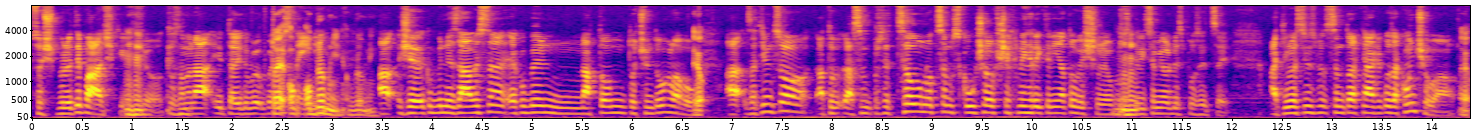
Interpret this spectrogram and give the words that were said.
což byly ty páčky, mm-hmm. jo? to znamená, i tady to bylo úplně Mhm. to je stejný. obdobný, obdobný. A že jakoby nezávisle jakoby na tom točím tou hlavou. Jo. A zatímco, a to, já jsem prostě celou noc jsem zkoušel všechny hry, které na to vyšly, Mhm. které jsem měl k dispozici. A tímhle tím jsem- jsem to tak nějak jako zakončoval. Jo.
